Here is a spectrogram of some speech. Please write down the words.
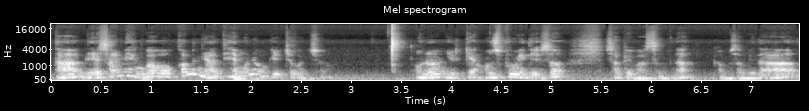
다 내 삶이 행복하고 그러면 내한테 행운이 오겠죠, 그렇죠? 오늘은 이렇게 혼수품에 대해서 살펴봤습니다. 감사합니다.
